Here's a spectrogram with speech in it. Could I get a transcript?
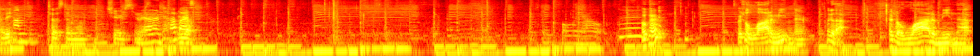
Ready? Comes Toast, everyone. Cheers. Here we are in Here Popeyes. Falling out. Okay. There's a lot of meat in there. Look at that. There's a lot of meat in that.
